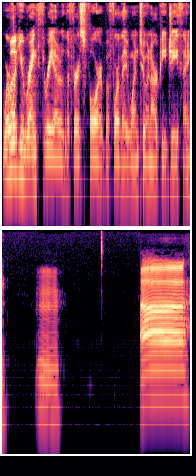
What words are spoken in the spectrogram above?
Where But- would you rank three out of the first four before they went to an RPG thing? Hmm. Uh,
